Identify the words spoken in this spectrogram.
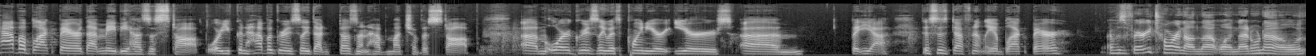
have a black bear that maybe has a stop, or you can have a grizzly that doesn't have much of a stop, um, or a grizzly with pointier ears. Um, but yeah, this is definitely a black bear. I was very torn on that one. I don't know.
